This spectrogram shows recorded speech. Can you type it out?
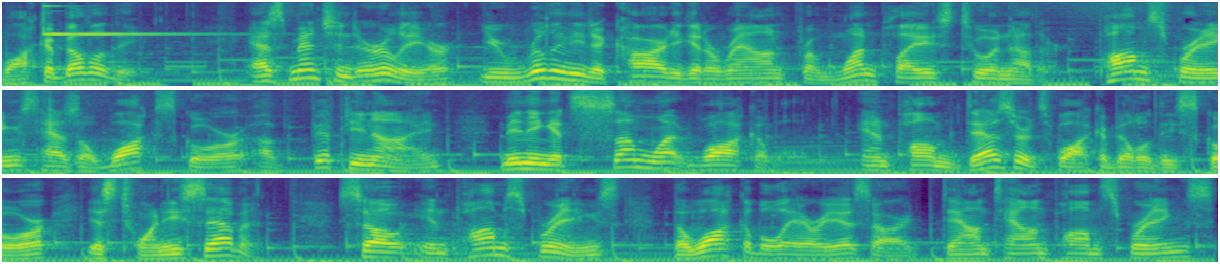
walkability. As mentioned earlier, you really need a car to get around from one place to another. Palm Springs has a walk score of 59, meaning it's somewhat walkable, and Palm Desert's walkability score is 27. So in Palm Springs, the walkable areas are downtown Palm Springs,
